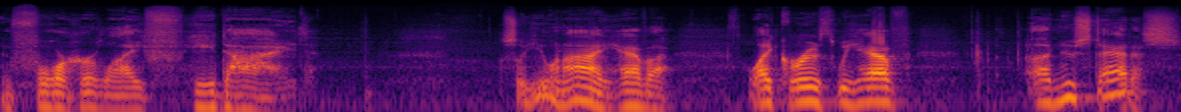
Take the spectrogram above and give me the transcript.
and for her life he died. So you and I have a, like Ruth, we have a new status.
